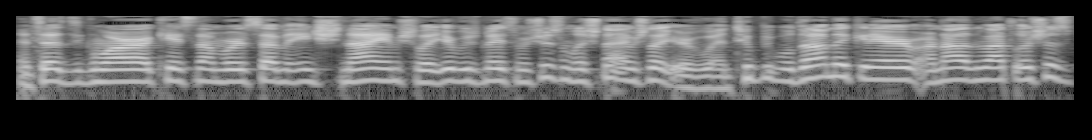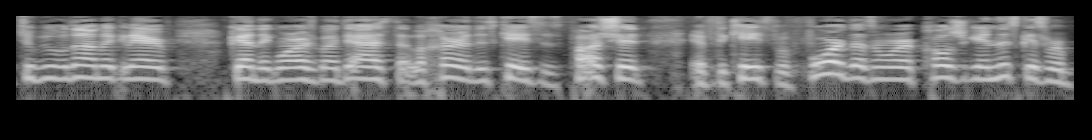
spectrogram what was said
And says the Gemara, case number seven, shnaim shle'ir v'neis mishus l'shnaim shle'ir. When two people do not make an erev, are not invaluable to two people do not make an erev. Again, the Gemara is going to ask that lachar this case is pashit. If the case before doesn't work, kol in this case where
